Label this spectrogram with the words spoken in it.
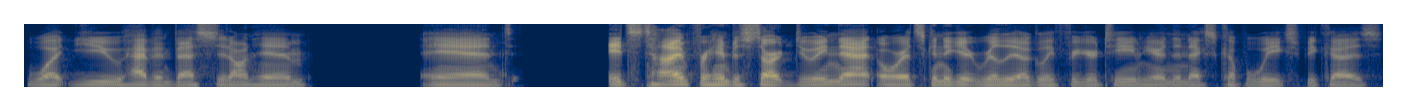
what you have invested on him, and it's time for him to start doing that, or it's going to get really ugly for your team here in the next couple weeks. Because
